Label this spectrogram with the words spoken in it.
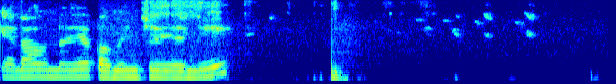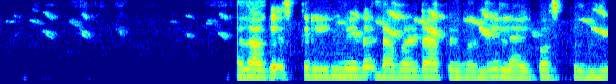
ఎలా ఉన్నాయో కమెంట్ చేయండి. అలాగే స్క్రీన్ మీద డబల్ ట్యాప్ ఇవ్వండి లైక్ వస్తుంది.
